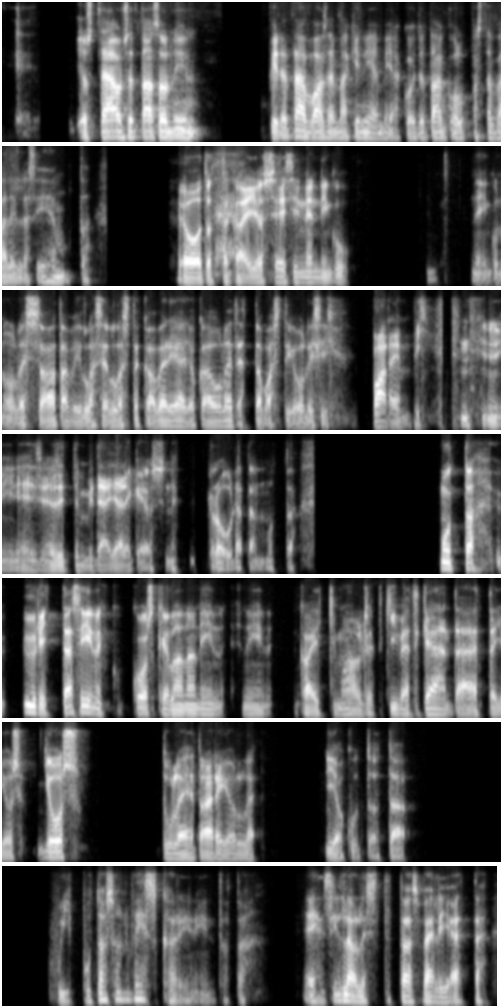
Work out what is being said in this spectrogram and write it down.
jos tämä on se taso, niin pidetään vaan se Mäkiniemi ja koitetaan kolppasta välillä siihen, mutta... Joo, totta kai, jos ei sinne niin kuin, niin kuin ole saatavilla sellaista kaveria, joka oletettavasti olisi parempi, niin ei siinä sitten mitään jälkeä, jos sinne roudata, mutta, mutta yrittäisin Koskelana niin, niin kaikki mahdolliset kivet kääntää, että jos, jos tulee tarjolle joku tota, huipputason veskari, niin tota, eihän sillä ole sitten taas väliä, että,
